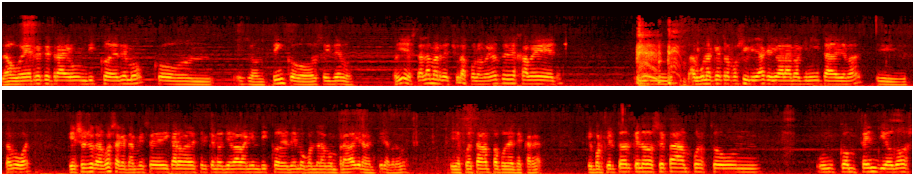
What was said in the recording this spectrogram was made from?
La VR te trae un disco de demo con. Son 5 o 6 demos. Oye, está la mar de chula, por lo menos te deja ver mm, alguna que otra posibilidad que lleva la maquinita y demás. Y está muy guay. Que eso es otra cosa, que también se dedicaron a decir que no llevaba ni un disco de demo cuando la compraba y era mentira, pero bueno. Y después estaban para poder descargar. Que por cierto, el que no lo sepa, han puesto un, un compendio 2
